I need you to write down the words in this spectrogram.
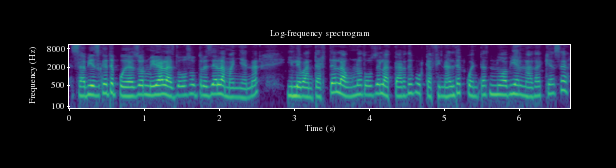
sabías que te podías dormir a las 2 o 3 de la mañana y levantarte a la 1 o 2 de la tarde porque a final de cuentas no había nada que hacer.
